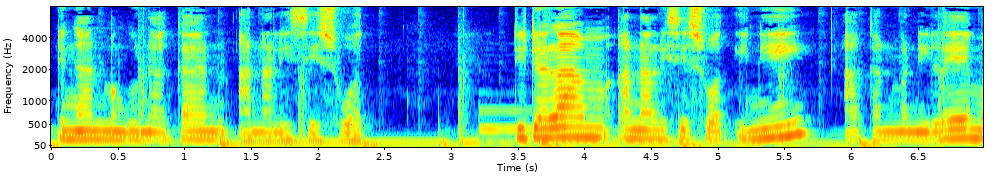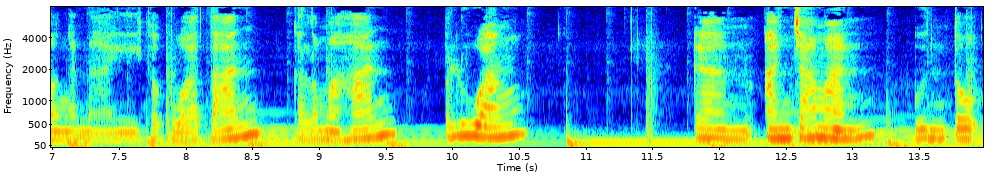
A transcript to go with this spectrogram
dengan menggunakan analisis SWOT. Di dalam analisis SWOT ini, akan menilai mengenai kekuatan, kelemahan, peluang, dan ancaman untuk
